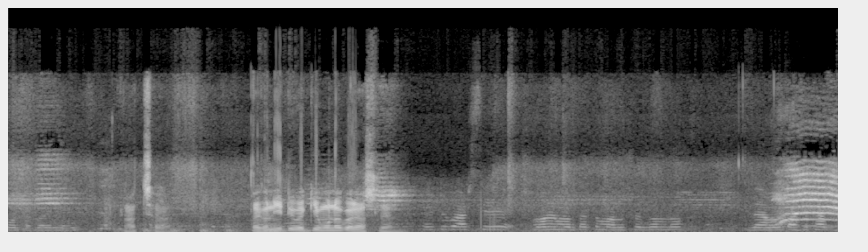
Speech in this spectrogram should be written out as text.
করতে পারি নাই। আচ্ছা। এখন ইউটিউবে কি মনে করে আসলেন? ইউটিউবে আসছে মনের একটা মানুষের জন্য যে আমার পাশে থাকব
